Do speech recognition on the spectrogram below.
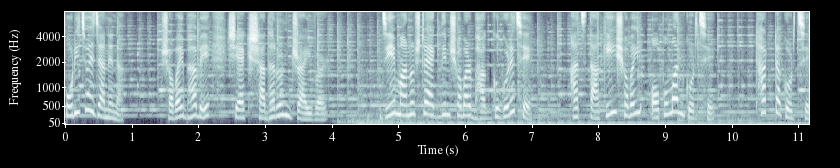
পরিচয় জানে না। সবাই ভাবে সে এক সাধারণ ড্রাইভার। যে মানুষটা একদিন সবার ভাগ্য গড়েছে আজ তাকেই সবাই অপমান করছে, ঠাট্টা করছে,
